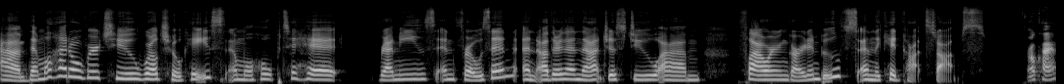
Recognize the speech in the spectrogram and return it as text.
Um, then we'll head over to World Showcase and we'll hope to hit Remy's and Frozen. And other than that, just do um, flower and garden booths and the Kidcot stops. Okay.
